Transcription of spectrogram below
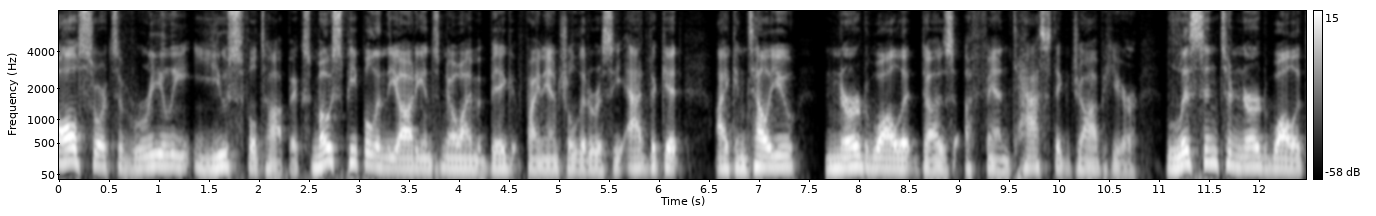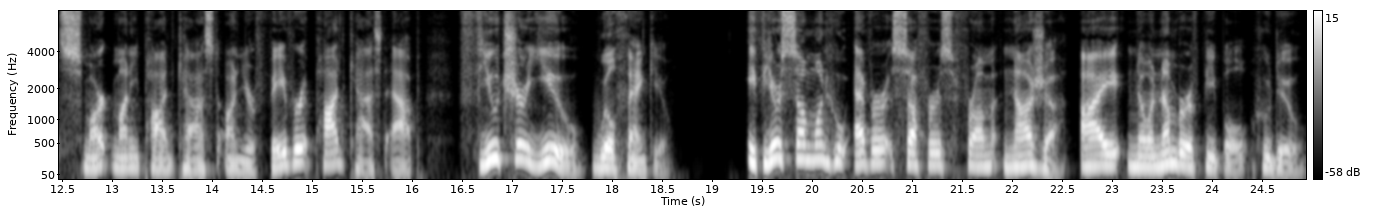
all sorts of really useful topics. Most people in the audience know I'm a big financial literacy advocate. I can tell you, NerdWallet does a fantastic job here. Listen to NerdWallet's Smart Money podcast on your favorite podcast app. Future you will thank you. If you're someone who ever suffers from nausea, I know a number of people who do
